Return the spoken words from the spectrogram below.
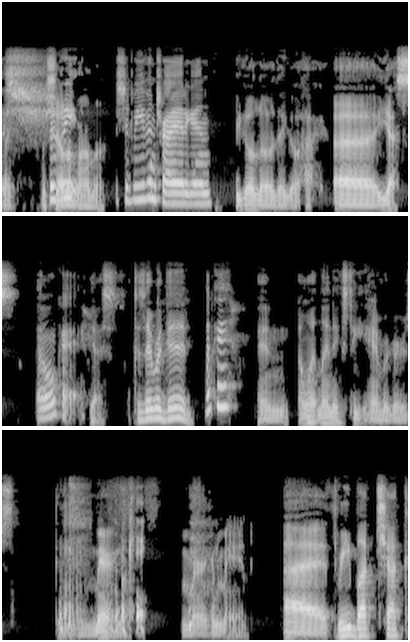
Like should Michelle we Obama. should we even try it again? We go low, they go high. Uh, yes. Okay. Yes. Because they were good. Okay. And I want Lennox to eat hamburgers. American. Okay. American man. Uh, three buck chuck.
